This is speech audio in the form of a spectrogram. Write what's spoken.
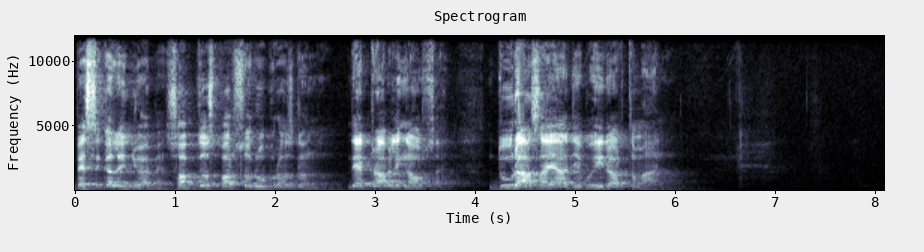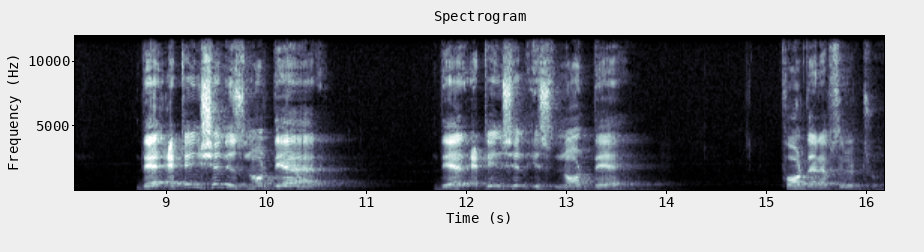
basically enjoyment शब्द स्पर्श रूप रसगंध They are traveling outside. Durasaya jibhirarthaman. Their attention is not there. Their attention is not there for their absolute truth.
